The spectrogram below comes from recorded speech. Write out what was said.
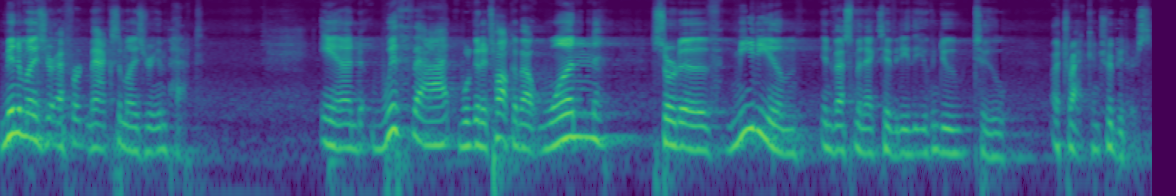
minimize your effort, maximize your impact. And with that, we're going to talk about one sort of medium investment activity that you can do to attract contributors.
